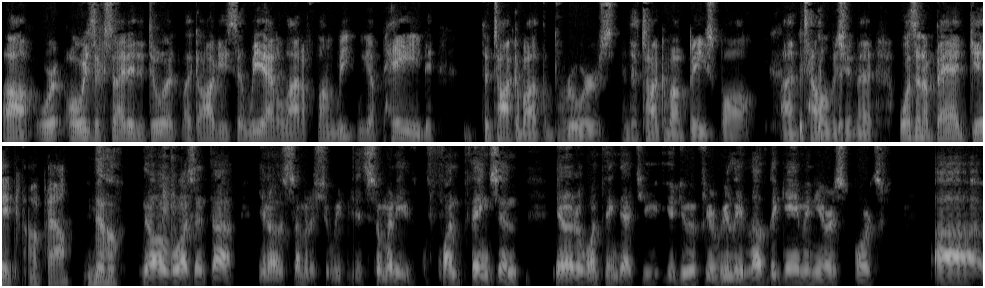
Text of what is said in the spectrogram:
oh, we're always excited to do it. Like Augie said, we had a lot of fun. We we got paid to talk about the Brewers and to talk about baseball on television. that wasn't a bad gig, huh, pal? No, No, it wasn't. Uh, you know, some of the we did so many fun things, and you know, the one thing that you you do if you really love the game and you're a sports uh,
